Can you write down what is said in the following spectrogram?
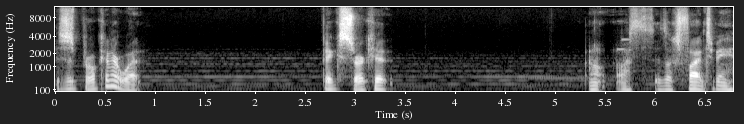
Is this broken or what? Big circuit. Oh, uh, it looks fine to me.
